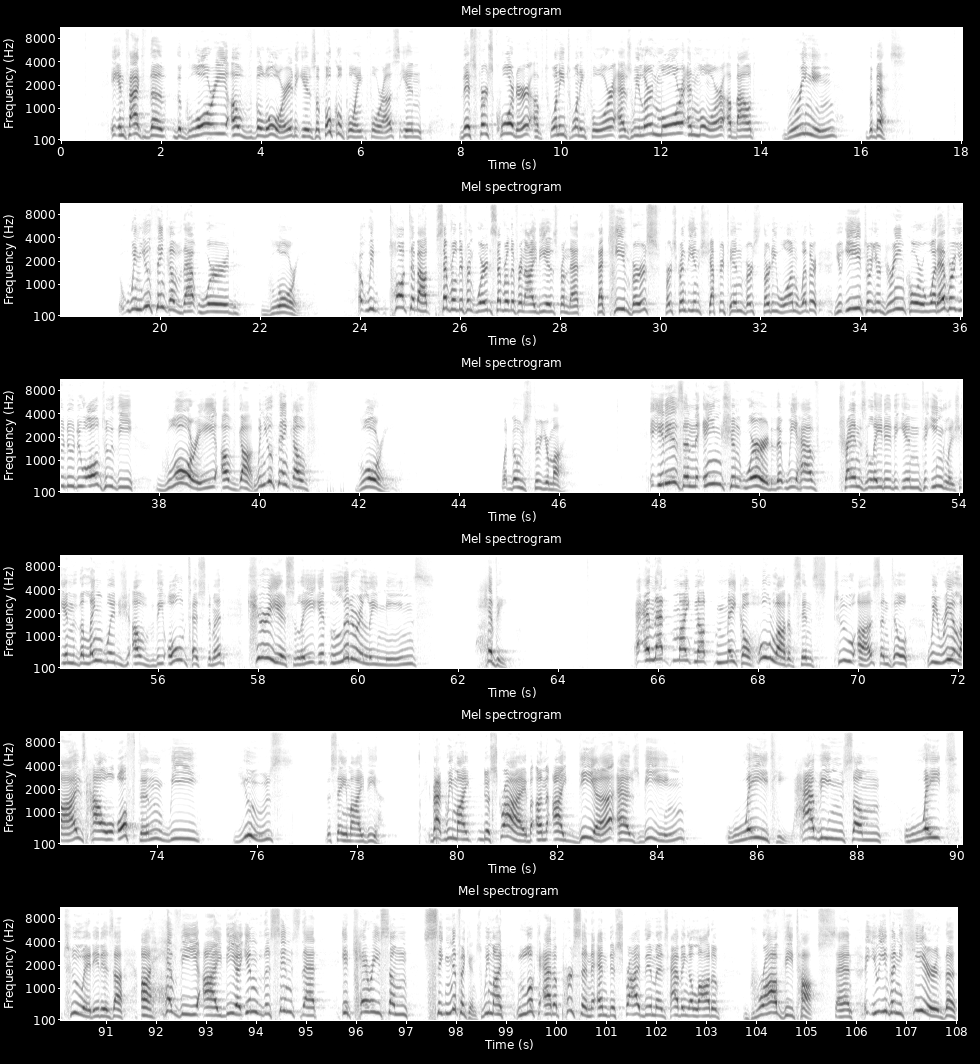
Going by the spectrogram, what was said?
In fact, the, the glory of the Lord is a focal point for us in this first quarter of 2024 as we learn more and more about bringing the best. When you think of that word glory, uh, we've talked about several different words, several different ideas from that, that key verse, 1 Corinthians chapter 10, verse 31. Whether you eat or you drink or whatever you do, do all to the glory of God. When you think of glory, what goes through your mind? It is an ancient word that we have translated into English. In the language of the Old Testament, curiously, it literally means heavy. And that might not make a whole lot of sense to us until we realize how often we use the same idea. In fact, we might describe an idea as being weighty, having some weight to it. It is a, a heavy idea in the sense that it carries some significance. We might look at a person and describe them as having a lot of gravitas. And you even hear the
